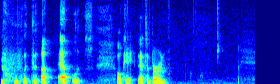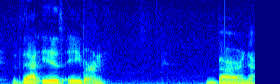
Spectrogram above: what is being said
What the hell is okay that's a burn that is a burn burn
